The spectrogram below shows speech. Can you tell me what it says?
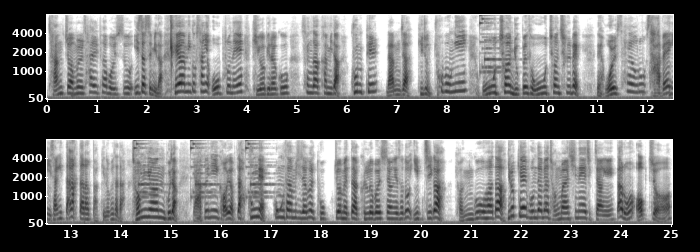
장점을 살펴볼 수 있었습니다. 대한민국 상위 5% 내의 기업이라고 생각합니다. 군필 남자 기준 초봉이 5,600에서 5,700. 네, 월 세후로 400 이상이 따박따박 박히는 회사다. 정년 보장, 야근이 거의 없다. 국내 홍삼 시장을 독점했다. 글로벌 시장에서도 입지가 견고하다. 이렇게 본다면 정말 신의 직장이 따로 없죠.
